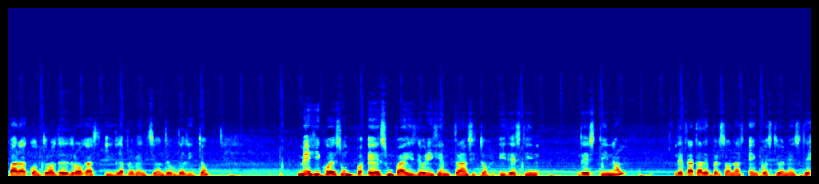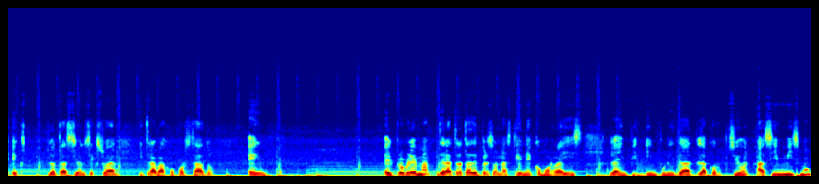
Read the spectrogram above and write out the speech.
para Control de Drogas y la Prevención de un Delito, México es un país de origen, tránsito y destino de trata de personas en cuestiones de explotación sexual y trabajo forzado en el problema de la trata de personas tiene como raíz la impunidad, la corrupción, asimismo.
